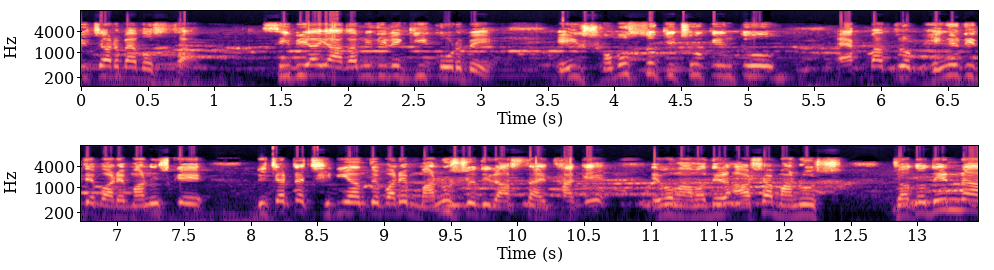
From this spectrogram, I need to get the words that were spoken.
বিচার ব্যবস্থা, সিবিআই আগামী দিনে কি করবে, এই সমস্ত কিছু কিন্তু একমাত্র ভেঙে দিতে পারে, মানুষকে বিচারটা ছিনিয়ে আনতে পারে, মানুষ যদি রাস্তায় থাকে এবং আমাদের আশা মানুষ যতদিন না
